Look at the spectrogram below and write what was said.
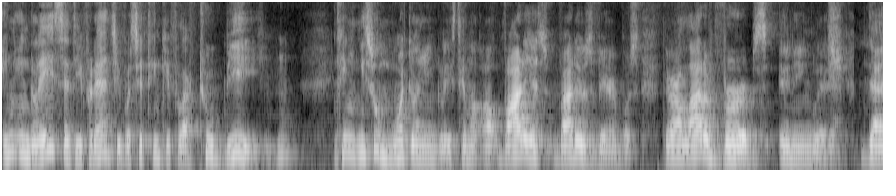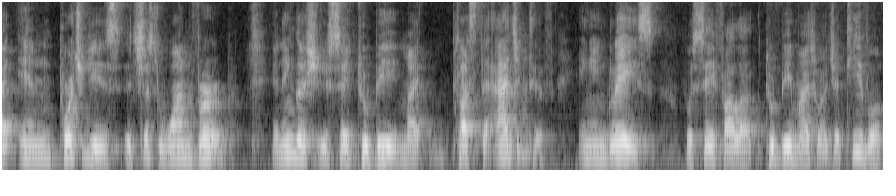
Em inglês é diferente, você tem que falar to be. Tem isso muito em inglês, tem uma, várias, vários verbos. There are a lot of verbs in English that in Portuguese it's just one verb. In English you say to be my, plus the adjective. Em inglês você fala to be mais o adjetivo.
